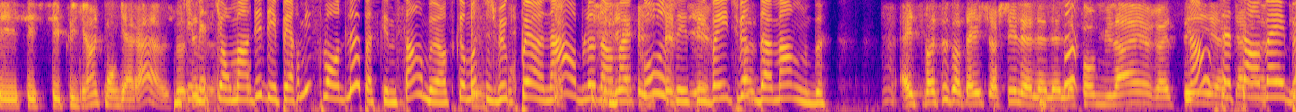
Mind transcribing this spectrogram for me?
plus grand que mon garage. mais est-ce qu'ils ont demandé des permis, ce monde-là? Parce qu'il me semble, en tout cas, moi, si je veux couper un arbre là, dans ma cour, j'ai 28 demandes. Hey, tu penses qu'ils sont allés chercher le, le, le, formulaire? Euh, non, 720B?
